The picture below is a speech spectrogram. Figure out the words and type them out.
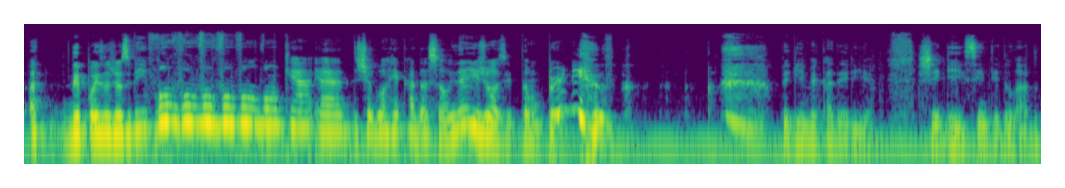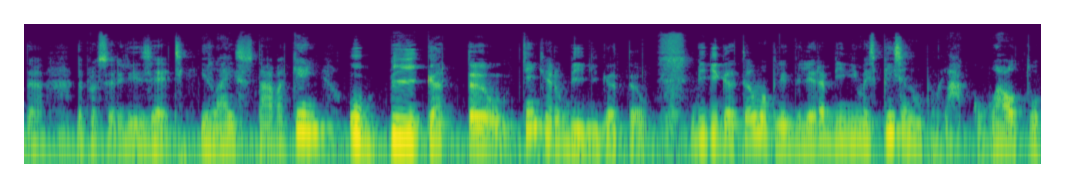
a, depois a Josi veio, vamos, vamos, vamos, vamos, vamos, vamos que é, é, chegou a arrecadação. E daí, Josi? Tamo perdendo. Peguei minha cadeirinha, cheguei, sentei do lado da, da professora Elisete e lá estava quem? O Bigatão. Quem que era o Big Gatão? Big Gatão, o apelido dele era Big, mas pensa num polaco alto,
